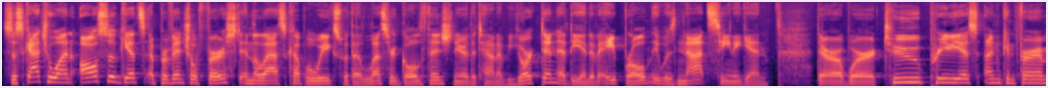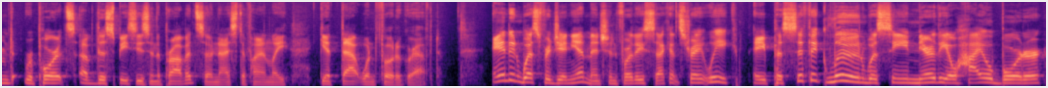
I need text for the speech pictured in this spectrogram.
Saskatchewan also gets a provincial first in the last couple weeks with a lesser goldfinch near the town of Yorkton at the end of April. It was not seen again. There were two previous unconfirmed reports of this species in the province, so nice to finally get that one photographed. And in West Virginia, mentioned for the second straight week, a Pacific loon was seen near the Ohio border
